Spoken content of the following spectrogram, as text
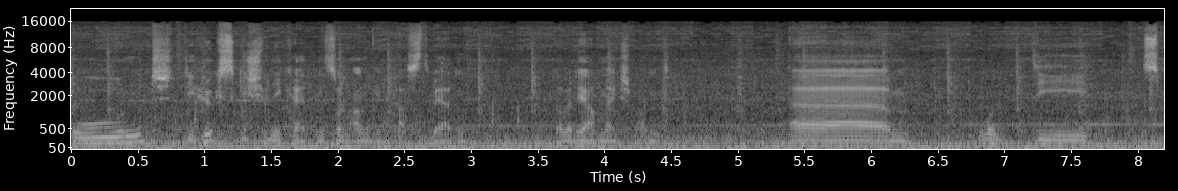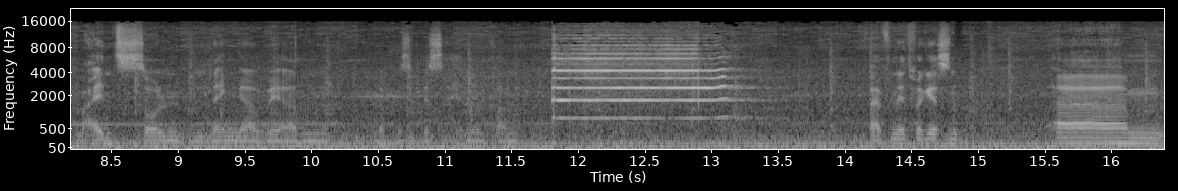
und die Höchstgeschwindigkeiten sollen angepasst werden. Da bin ich auch mal gespannt. Ähm, und die Splines sollen länger werden, damit man sie besser handeln kann. Pfeifen nicht vergessen. Ähm,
